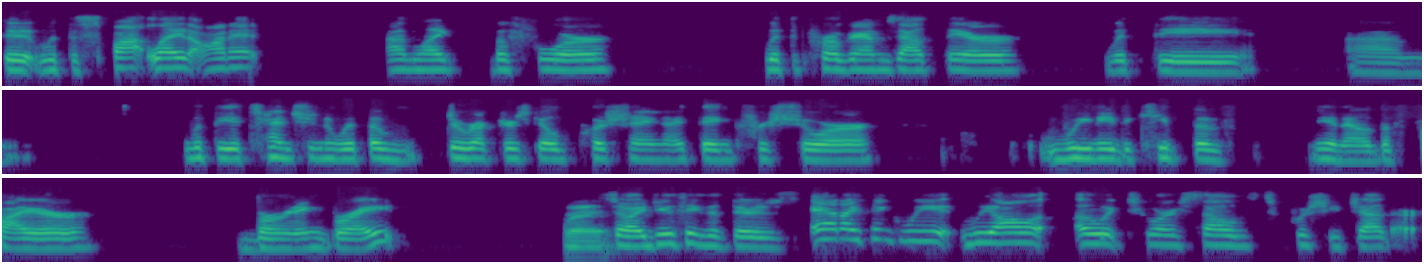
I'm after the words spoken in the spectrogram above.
that with the spotlight on it, unlike before, with the programs out there, with the um, with the attention, with the Directors Guild pushing, I think for sure we need to keep the you know the fire burning bright. Right. So I do think that there's, and I think we we all owe it to ourselves to push each other.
